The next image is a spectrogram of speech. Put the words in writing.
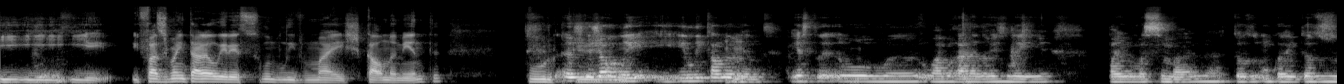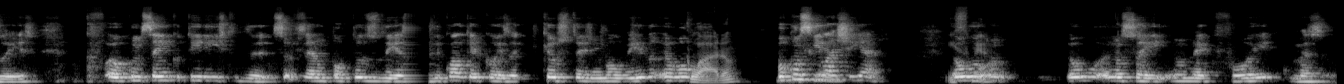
e, e, e, fazes bem estar a ler esse segundo livro mais calmamente porque... Eu já o li e, li calmamente. Uhum. Este, o, o Aberrara 2 li bem numa semana, todo, um bocadinho todos os dias. Eu comecei a incutir isto de se eu fizer um pouco todos os dias de qualquer coisa que eu esteja envolvido, eu vou, claro. vou conseguir lá chegar. Eu, eu, não sei onde é que foi, mas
